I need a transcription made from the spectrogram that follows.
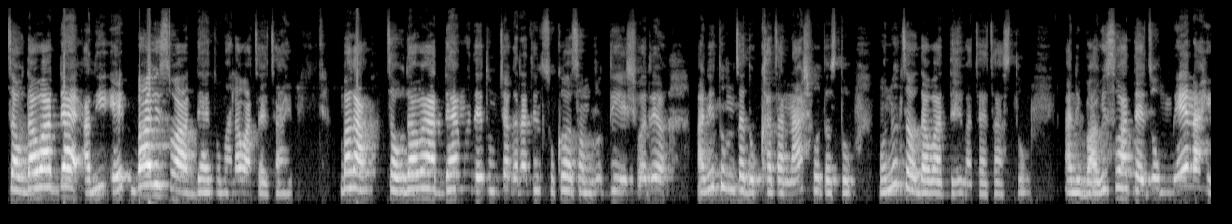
चौदावा अध्याय आणि एक बावीसवा अध्याय तुम्हाला वाचायचा आहे. बघा चौदाव्या अध्यायामध्ये तुमच्या घरातील सुख समृद्धी ऐश्वर आणि तुमचा दुःखाचा नाश होत असतो. म्हणून चौदावा अध्याय वाचायचा असतो. आणि बावीसवा अध्याय जो मेन आहे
